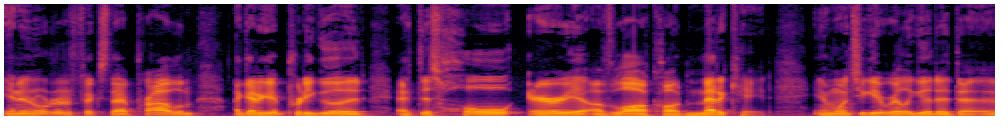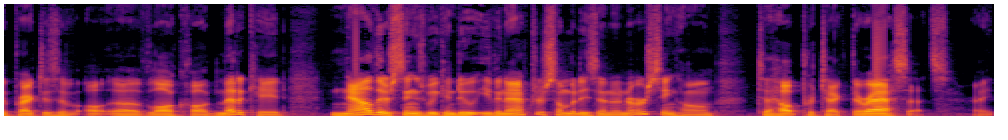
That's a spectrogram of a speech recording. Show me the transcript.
And in order to fix that problem, I got to get pretty good at this whole area of law called Medicaid. And once you get really good at the uh, practice of, of law called Medicaid, now there's things we can do even after somebody's in a nursing home to help protect their assets, right?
